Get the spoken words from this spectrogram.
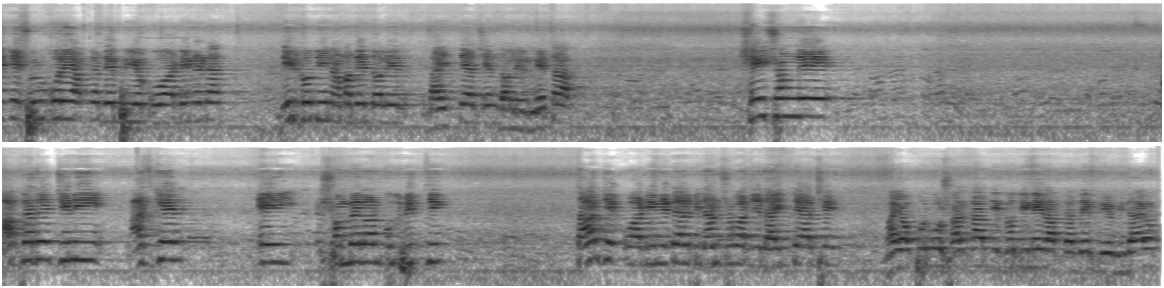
থেকে শুরু করে আপনাদের প্রিয় কোঅর্ডিনেটর দীর্ঘদিন আমাদের দলের দায়িত্বে আছেন, দলের নেতা। সেই সঙ্গে আপনাদের যিনি আজকের এই সম্মেলন বুধভিত্তিক, তার যে কোঅর্ডিনেটর বিধানসভা যে দায়িত্বে আছে, ভাই অপূর্ব সরকার, দীর্ঘদিনের আপনাদের প্রিয় বিধায়ক।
